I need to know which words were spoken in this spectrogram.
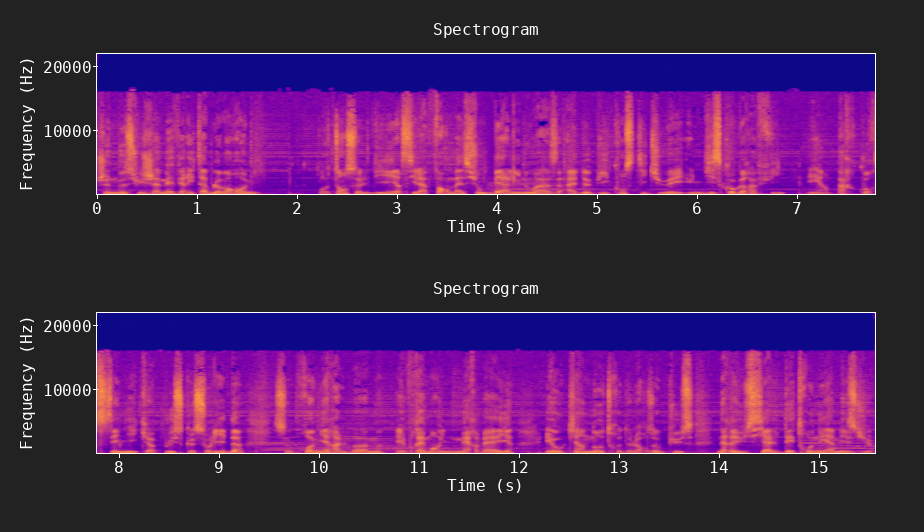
je ne me suis jamais véritablement remis. Autant se le dire, si la formation berlinoise a depuis constitué une discographie et un parcours scénique plus que solide, ce premier album est vraiment une merveille et aucun autre de leurs opus n'a réussi à le détrôner à mes yeux.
